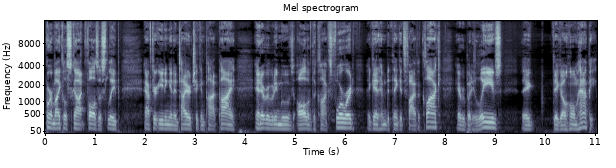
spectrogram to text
where Michael Scott falls asleep after eating an entire chicken pot pie and everybody moves all of the clocks forward. They get him to think it's five o'clock. Everybody leaves. They, they go home happy.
